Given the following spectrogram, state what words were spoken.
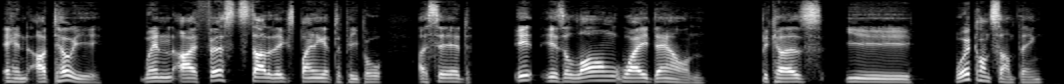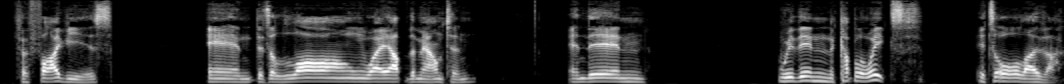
And I'll tell you, when I first started explaining it to people, I said, It is a long way down because you work on something for five years and there's a long way up the mountain. And then within a couple of weeks, it's all over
